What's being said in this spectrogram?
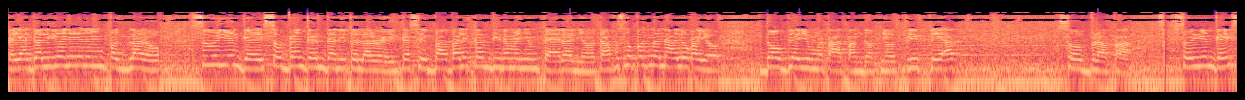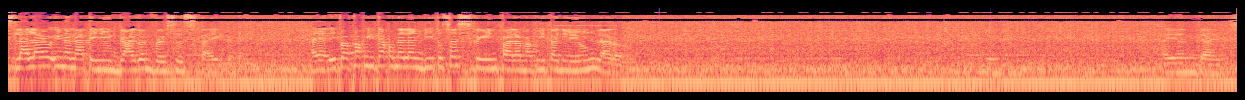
Kaya galingan nyo yun yung paglaro. So yun guys, sobrang ganda nito laruin kasi babalik lang din naman yung pera nyo. Tapos kapag nanalo kayo, doble yung matatanggap nyo. Triple at sobra pa. So yun guys, lalaruin na natin yung Dragon versus Tiger. Ayan, ipapakita ko na lang dito sa screen para makita nyo yung laro. Ayan guys.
